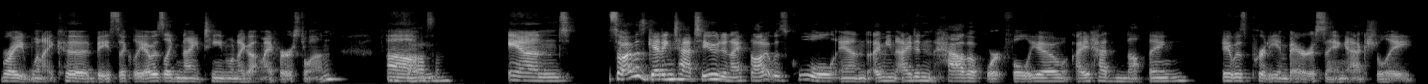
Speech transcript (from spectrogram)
right when I could, basically. I was like 19 when I got my first one. Um, awesome. And so I was getting tattooed and I thought it was cool. And I mean, I didn't have a portfolio, I had nothing. It was pretty embarrassing, actually.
